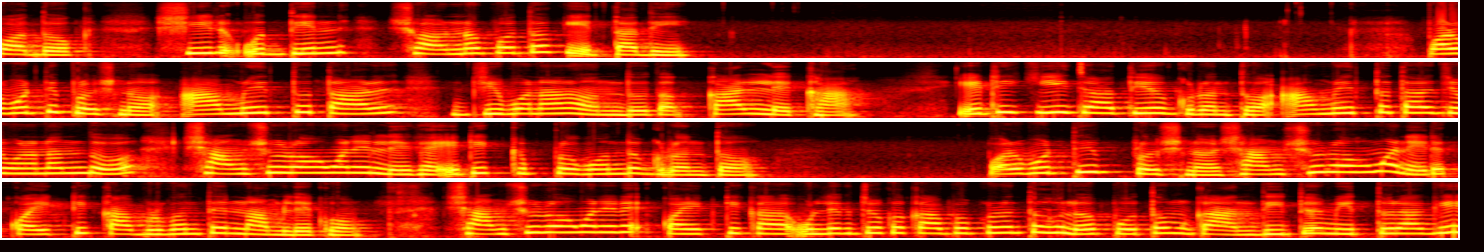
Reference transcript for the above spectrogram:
পদক, শির উদ্দিন স্বর্ণপদক ইত্যাদি। পরবর্তী প্রশ্ন, আমৃত্যু তার জীবনানন্দ কার লেখা? এটি কি জাতীয় গ্রন্থ? আমৃত্যু তার জীবনানন্দ শামসুর রহমানের লেখা। এটি প্রবন্ধ গ্রন্থ। পরবর্তী প্রশ্ন, শামসুর রহমানের কয়েকটি কাব্যগ্রন্থের নাম লেখো। শামসুর রহমানের কয়েকটি উল্লেখযোগ্য কাব্যগ্রন্থ হলো প্রথম গান, দ্বিতীয় মৃত্যুর আগে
